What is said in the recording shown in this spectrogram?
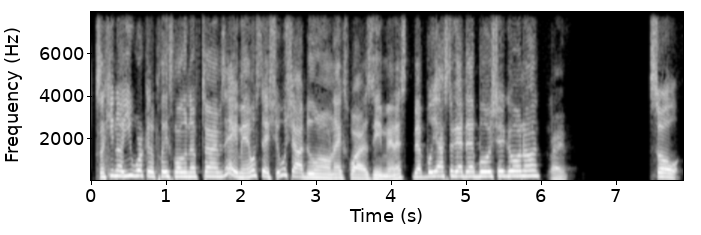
It's like you know, you work at a place long enough times. Hey man, what's that shit? What y'all doing on X, Y, or Z, man? That's that bull. Y'all still got that bullshit going on. Right. So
